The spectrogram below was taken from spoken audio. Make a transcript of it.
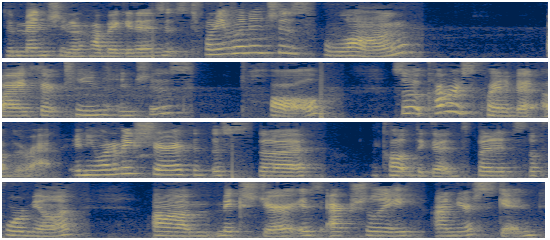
dimension of how big it is, it's 21 inches long by 13 inches tall. So it covers quite a bit of the wrap. And you want to make sure that this, the, I call it the goods, but it's the formula um, mixture is actually on your skin.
